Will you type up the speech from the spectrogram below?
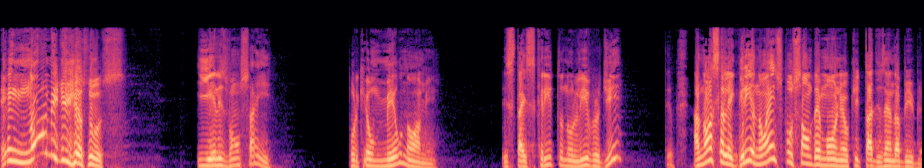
em nome de Jesus. E eles vão sair, porque o meu nome está escrito no livro de Deus. A nossa alegria não é expulsar um demônio, é o que está dizendo a Bíblia.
